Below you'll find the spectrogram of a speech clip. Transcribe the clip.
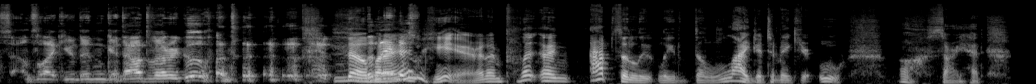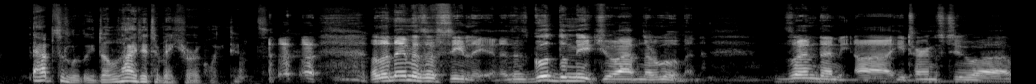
Sounds like you didn't get out very good. No, but I is- am here, and I'm ple- I'm absolutely delighted to make your ooh, oh, sorry, head. Absolutely delighted to make your acquaintance. well, the name is Vasily, and it is good to meet you, Abner Lumen. Then, then uh, he turns to uh,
